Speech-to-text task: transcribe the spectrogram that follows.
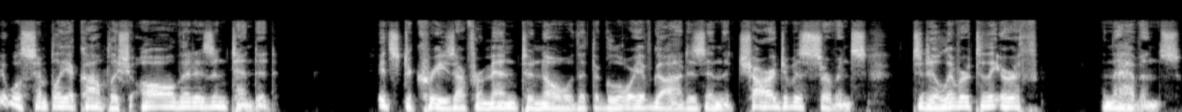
It will simply accomplish all that is intended. Its decrees are for men to know that the glory of God is in the charge of his servants to deliver to the earth and the heavens.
